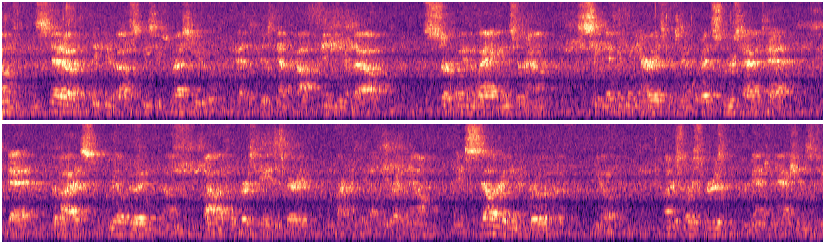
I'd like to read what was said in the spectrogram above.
um, instead of thinking about species rescue, as is NEPCoP thinking about circling the wagons around significant areas, for example, red spruce habitat that provides real good um, biological diversity and is very environmentally healthy right now, and accelerating the growth of, you know, understory spruce through management actions to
